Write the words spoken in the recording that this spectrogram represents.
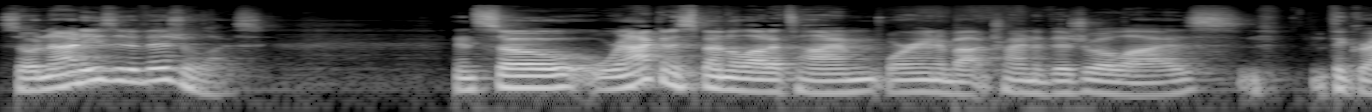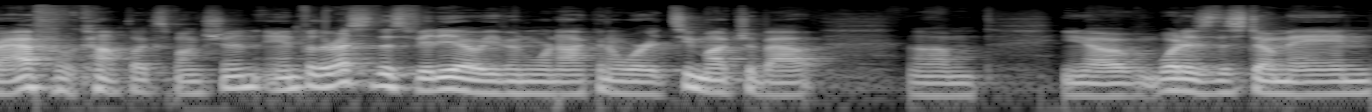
So not easy to visualize. And so we're not going to spend a lot of time worrying about trying to visualize the graph of a complex function. And for the rest of this video even, we're not going to worry too much about um, you know, what is this domain?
